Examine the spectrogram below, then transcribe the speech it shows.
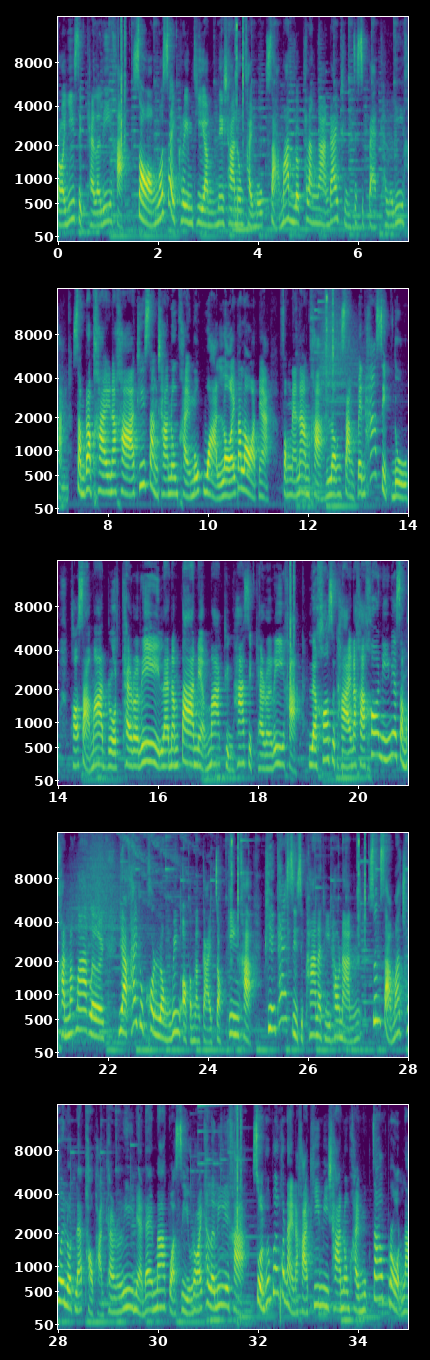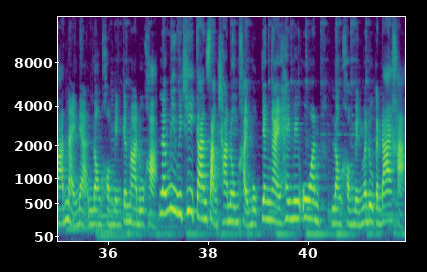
320 แคลอรี่ค่ะ 2. งดใส่ครีมเทียมในชานมไข่มุก สามารถลดพลังงานได้ถึง 78 แคลอรี่ค่ะสำหรับใครนะคะที่สั่งชานมไข่มุกหวานร้อยตลอดเนี่ย ฟองแนะนำค่ะ ลองสั่งเป็น 50 ดู เพราะสามารถลดแคลอรี่ และน้ำตาลเนี่ยมากถึง 50 แคลอรี่ค่ะและข้อสุดท้ายนะคะ ข้อนี้เนี่ยสำคัญมากๆเลย อยากให้ทุกคนลองวิ่งออกกำลังกายจ็อกกิ้งค่ะ เพียงแค่ 45 นาทีเท่านั้น ซึ่งสามารถช่วยลดและเผาผลาญแคลอรี่เนี่ยได้มากกว่า 400 แคลอรี่ค่ะ ส่วนเพื่อนๆ คนไหนนะคะ ที่มีชานมไข่มุกเจ้าโปรดร้านไหนเนี่ยลองคอมเมนต์กันมาดูค่ะ แล้วมีวิธีการสั่งชานมไข่มุกยังไงให้ไม่อ้วน ลองคอมเมนต์มาดูกันได้ค่ะ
